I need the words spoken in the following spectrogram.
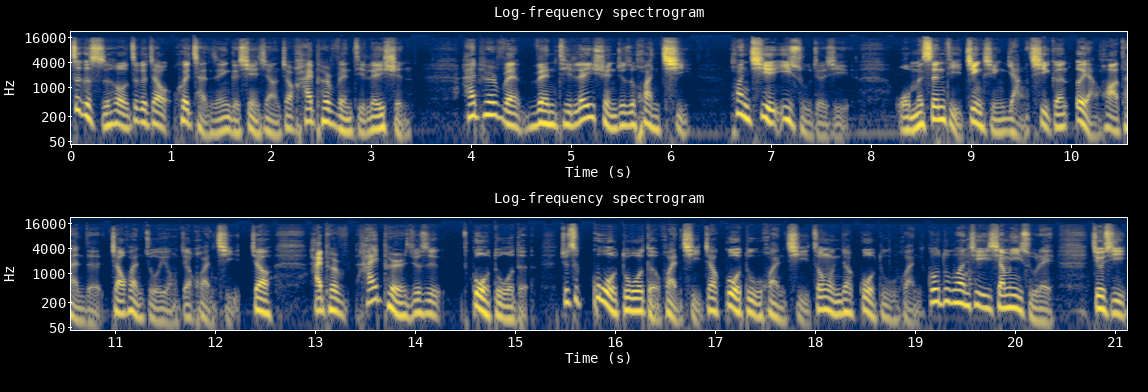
这个时候，这个叫会产生一个现象，叫 hyperventilation。hyperventilation 就是换气，换气的艺术就是我们身体进行氧气跟二氧化碳的交换作用，叫换气，叫 hyper hyper 就是过多的，就是过多的换气，叫过度换气，中文叫过度换。过度换气什么意思嘞？就是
